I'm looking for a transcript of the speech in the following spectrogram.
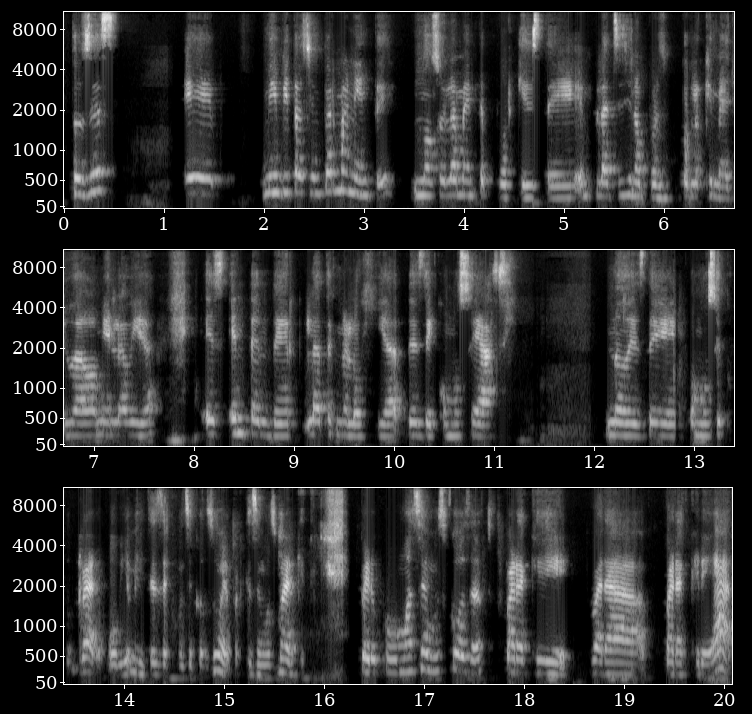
Entonces, eh, mi invitación permanente, no solamente porque esté en Platzi, sino por, por, lo que me ha ayudado a mí en la vida, es entender la tecnología desde cómo se hace, no desde cómo se, claro, obviamente desde cómo se consume, porque hacemos marketing, pero cómo hacemos cosas para que, para, para crear,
